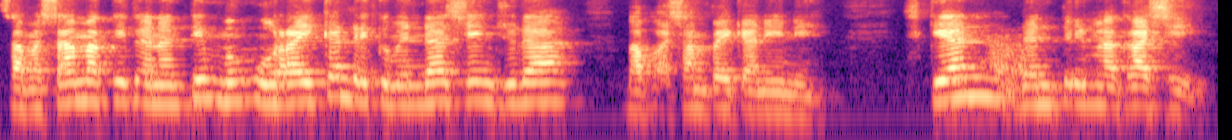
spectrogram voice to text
sama-sama kita nanti menguraikan rekomendasi yang sudah Bapak sampaikan ini. Sekian dan terima kasih.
